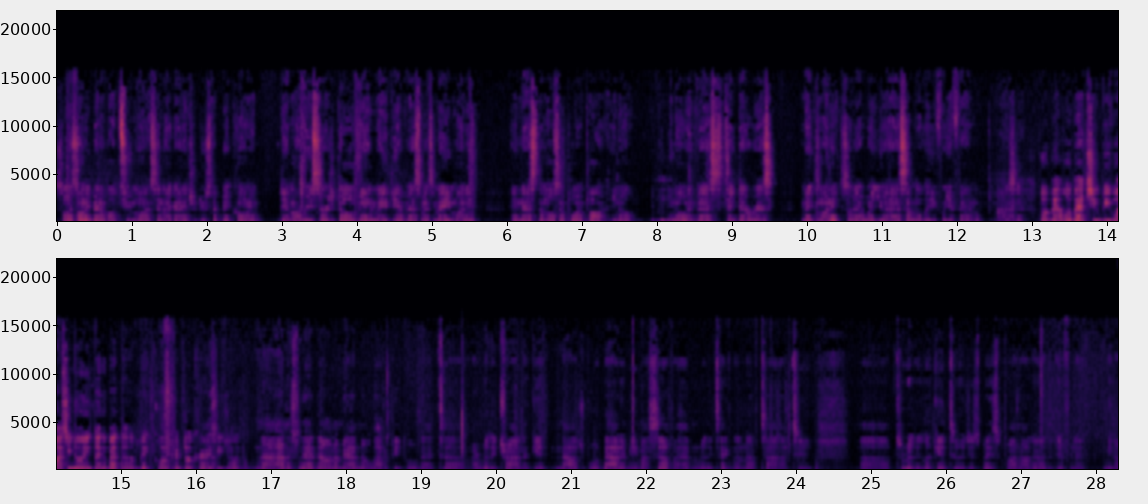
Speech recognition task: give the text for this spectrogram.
So it's only been about two months and I got introduced to Bitcoin, did my research, dove in, made the investments, made money, and that's the most important part. You know, mm-hmm. you know, invest, take that risk, make money, so that way you have something to leave for your family. That's it. What about what about you, B Watch? You know anything about the Bitcoin cryptocurrency joint? No, nah, honestly, I don't. I mean, I know a lot of people that uh, are really trying to get knowledgeable about it. Me myself, I haven't really taken enough time to. Uh, to really look into it, just based upon all the other different, you know,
